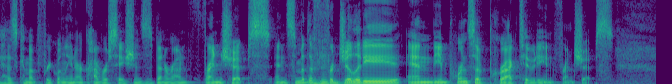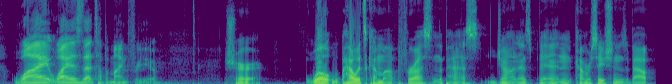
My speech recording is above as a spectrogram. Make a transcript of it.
has come up frequently in our conversations has been around friendships and some of the fragility and the importance of proactivity in friendships. Why why is that top of mind for you? Sure. Well, how it's come up for us in the past, John, has been conversations about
